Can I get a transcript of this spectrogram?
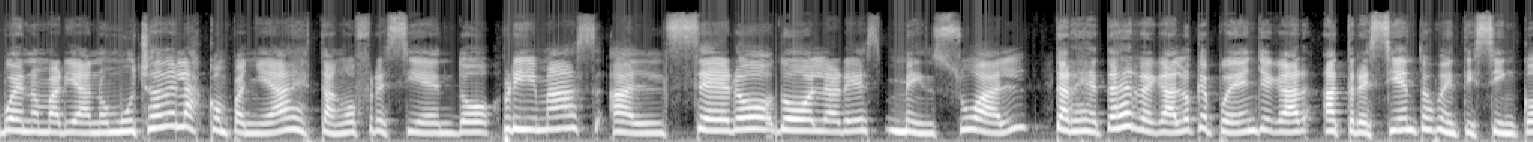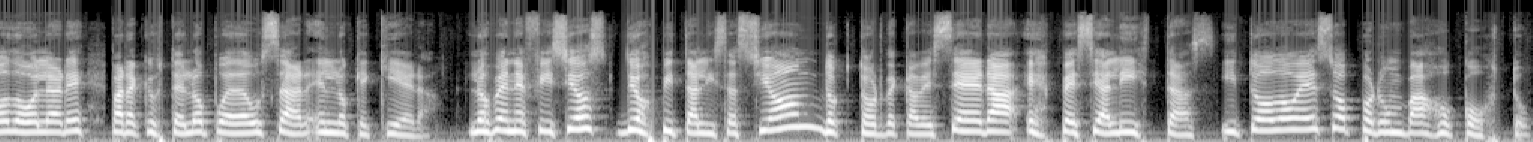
Bueno, Mariano, muchas de las compañías están ofreciendo primas al cero dólares mensual, tarjetas de regalo que pueden llegar a 325 dólares para que usted lo pueda usar en lo que quiera. Los beneficios de hospitalización, doctor de cabecera, especialistas y todo eso por un bajo costo.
